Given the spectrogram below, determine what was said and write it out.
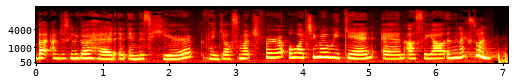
But I'm just gonna go ahead and end this here. Thank y'all so much for watching my weekend and I'll see y'all in the next one.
